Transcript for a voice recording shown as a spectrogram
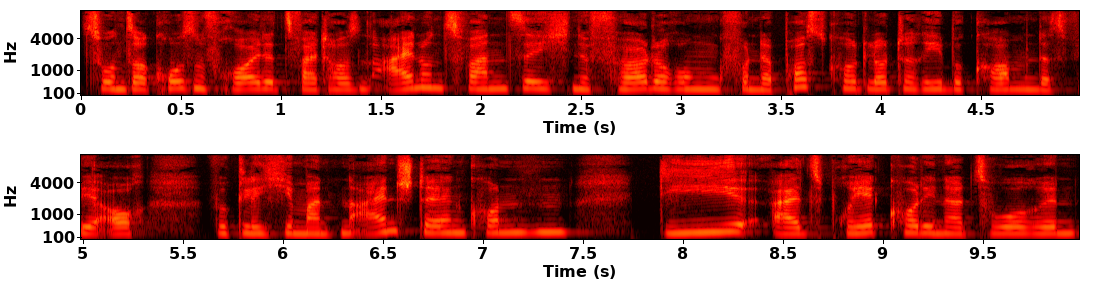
zu unserer großen Freude 2021 eine Förderung von der Postcode-Lotterie bekommen, dass wir auch wirklich jemanden einstellen konnten, die als Projektkoordinatorin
